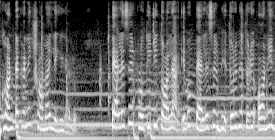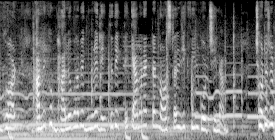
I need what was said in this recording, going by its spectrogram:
ঘন্টাখানিক সময় লেগে গেল। প্যালেসের প্রতিটি তলা এবং প্যালেসের ভেতরে ভেতরে অনেক ঘর আমি খুব ভালোভাবে ঘুরে দেখতে দেখতে কেমন একটা নস্টালজিক ফিল করছিলাম। ছোট ছোট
